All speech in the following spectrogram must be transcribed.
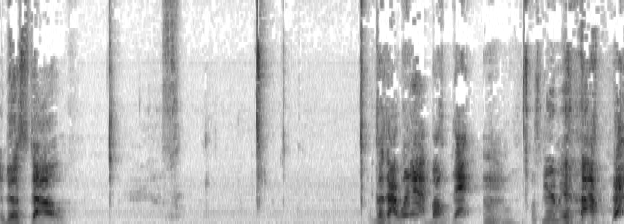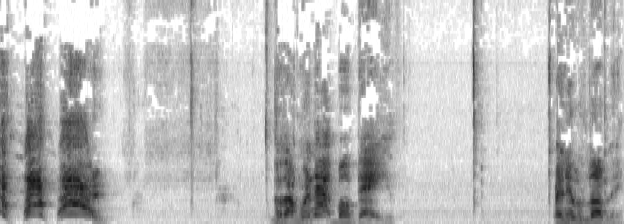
the store. Because I went out both that, mm, excuse me. Because I went out both days. And it was lovely.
